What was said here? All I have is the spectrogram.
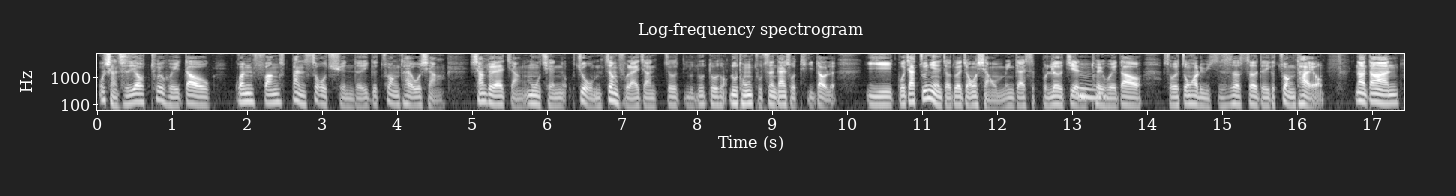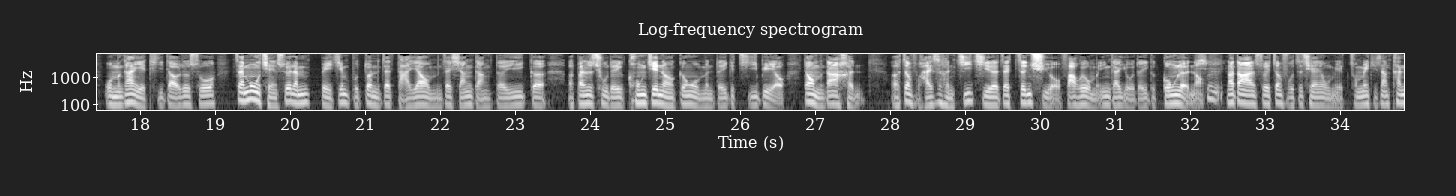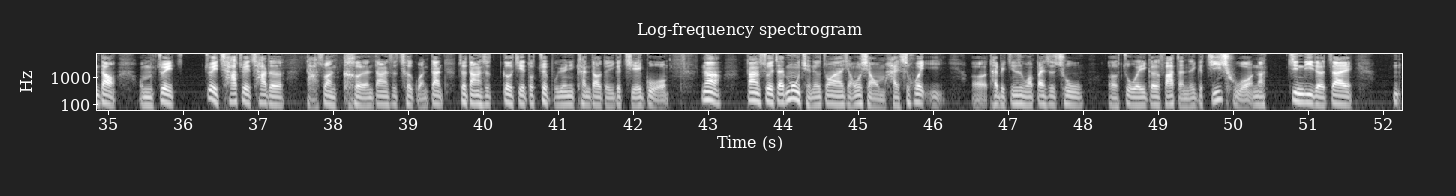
我想，其实要退回到官方半授权的一个状态，我想相对来讲，目前就我们政府来讲，就如如同如同主持人刚才所提到的，以国家尊严的角度来讲，我想我们应该是不乐见退回到所谓中华旅行社社的一个状态哦。那当然，我们刚才也提到，就是说，在目前虽然北京不断的在打压我们在香港的一个呃办事处的一个空间哦，跟我们的一个级别哦，但我们当然很。呃，政府还是很积极的在争取哦，发挥我们应该有的一个功能哦。那当然，所以政府之前我们也从媒体上看到，我们最最差最差的打算，可能当然是撤管，但这当然是各界都最不愿意看到的一个结果。那当然，所以在目前的状态来讲，我想我们还是会以呃台北经济文化办事处呃作为一个发展的一个基础哦，那尽力的在。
